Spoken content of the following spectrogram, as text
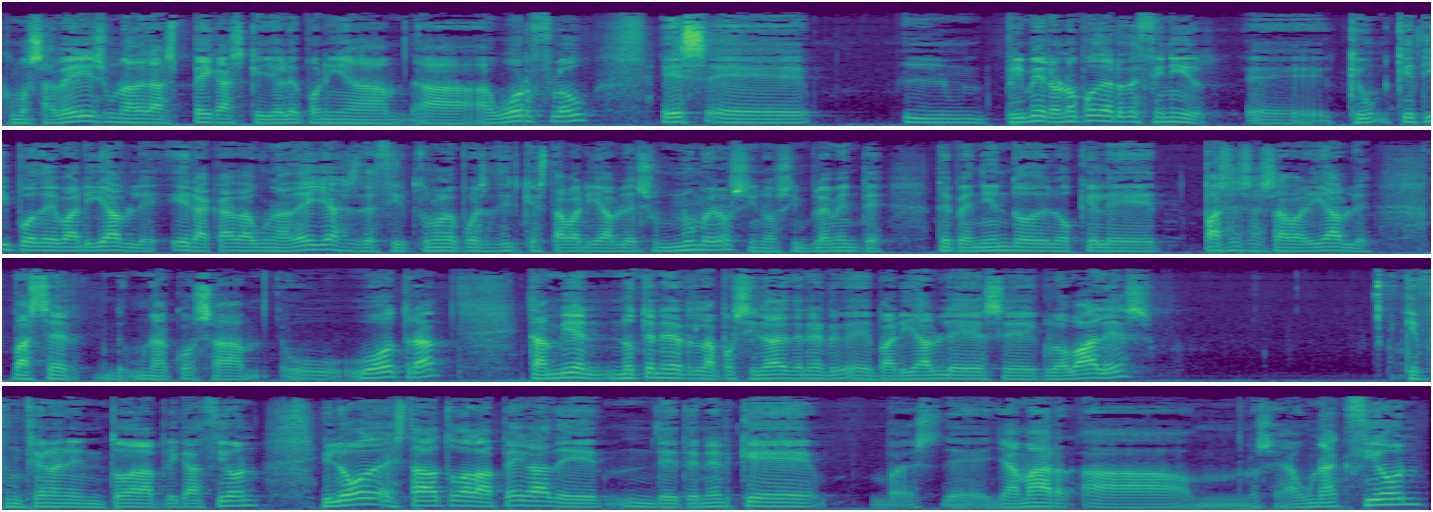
Como sabéis, una de las pegas que yo le ponía a, Workflow es eh, primero, no poder definir qué, tipo de variable era cada una de ellas, es decir, tú no le puedes decir que esta variable es un número, sino simplemente dependiendo de lo que le pases a esa variable va a ser una cosa u, otra. También no tener la posibilidad de tener variables globales, que funcionan en toda la aplicación. Y luego estaba toda la pega de, de tener que pues, de llamar a, no sé, a una acción,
